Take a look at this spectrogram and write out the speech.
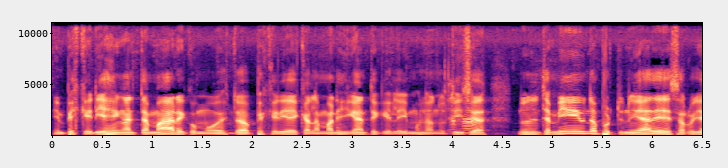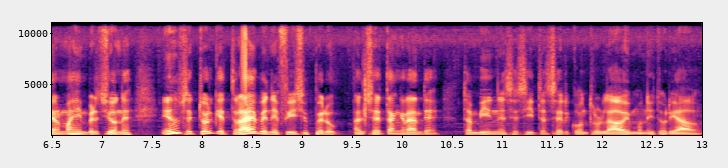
en pesquerías en alta mar, como esta pesquería de calamares gigante que leímos la noticia, donde también hay una oportunidad de desarrollar más inversiones. Es un sector que trae beneficios, pero al ser tan grande, también necesita ser controlado y monitoreado.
